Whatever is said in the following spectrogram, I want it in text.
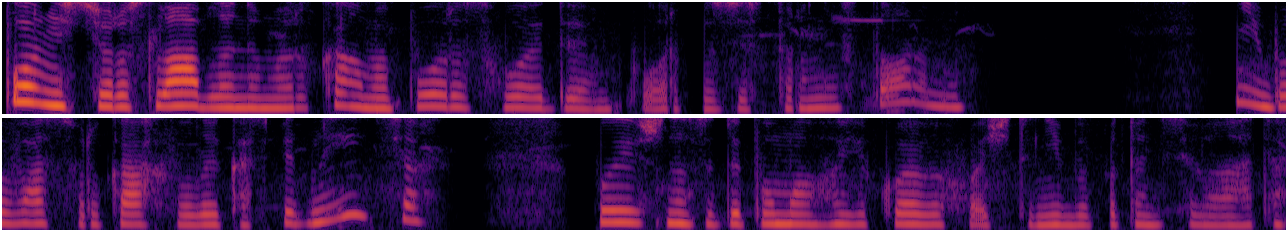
Повністю розслабленими руками порозгойдуємо корпус зі сторони в сторону. Ніби у вас в руках велика спідниця, пишна, за допомогою якої ви хочете ніби потанцювати.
